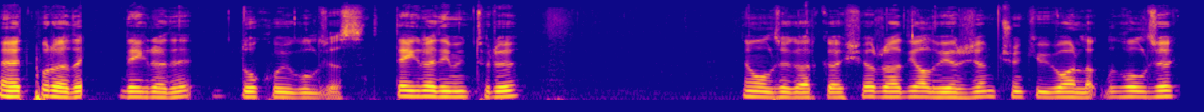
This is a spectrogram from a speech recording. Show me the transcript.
Evet burada degrade doku uygulayacağız. Degrademin türü ne olacak arkadaşlar? Radyal vereceğim çünkü yuvarlaklık olacak.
